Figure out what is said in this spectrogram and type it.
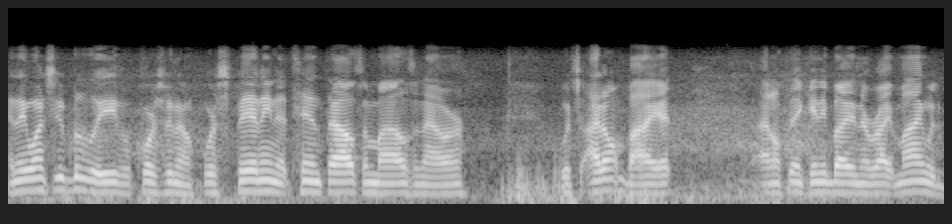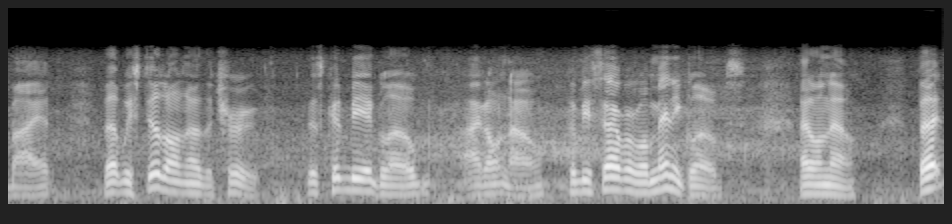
And they want you to believe, of course, you know, we're spinning at 10,000 miles an hour, which I don't buy it. I don't think anybody in their right mind would buy it. But we still don't know the truth. This could be a globe. I don't know. Could be several, many globes. I don't know. But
